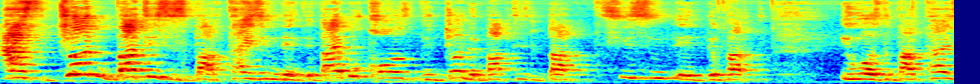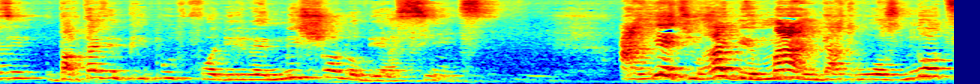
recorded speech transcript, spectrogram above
as John Baptist is baptizing them, the Bible calls the John the Baptist baptism. Uh, the bapt, it was baptizing baptizing people for the remission of their sins. And yet you had a man that was not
